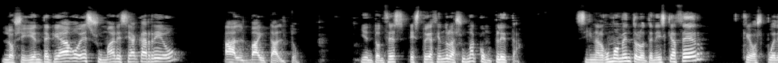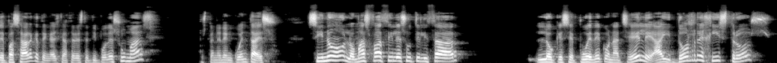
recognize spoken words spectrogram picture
Lo siguiente que hago es sumar ese acarreo al byte alto. Y entonces estoy haciendo la suma completa. Si en algún momento lo tenéis que hacer, que os puede pasar que tengáis que hacer este tipo de sumas, pues tener en cuenta eso. Si no, lo más fácil es utilizar lo que se puede con HL. Hay dos registros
